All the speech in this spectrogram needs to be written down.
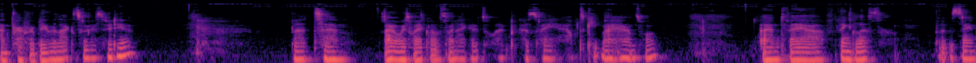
and preferably relaxed for this video. But um, I always wear gloves when I go to work because they help to keep my hands warm, and they are fingerless, but at the same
